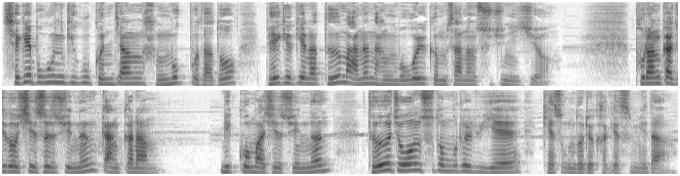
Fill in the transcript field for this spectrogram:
세계보건기구 권장 항목보다도 100여 개나 더 많은 항목을 검사하는 수준이지요. 불안까지도 씻을 수 있는 깐깐함, 믿고 마실 수 있는 더 좋은 수돗물을 위해 계속 노력하겠습니다.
